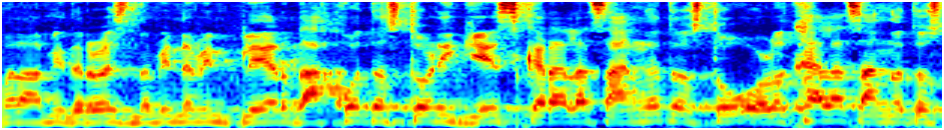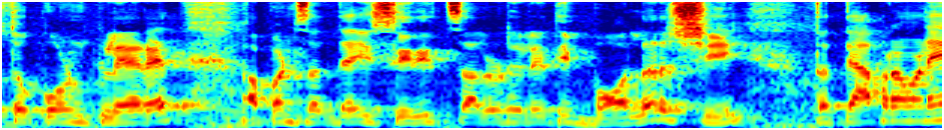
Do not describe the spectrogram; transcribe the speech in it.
तुम्हाला आम्ही दरवेळेस नवीन नवीन प्लेयर दाखवत असतो आणि गेस करायला सांगत असतो ओळखायला सांगत असतो कोण प्लेयर आहेत. आपण सध्या ही सिरीज चालू ठेवली ती बॉलरशी तर त्याप्रमाणे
